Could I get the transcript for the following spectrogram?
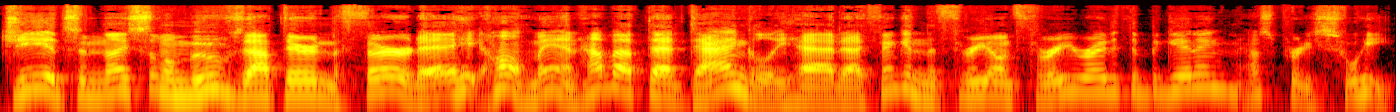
Gee, had some nice little moves out there in the third, eh? Oh man, how about that dangle he had? I think in the three on three right at the beginning. That was pretty sweet.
